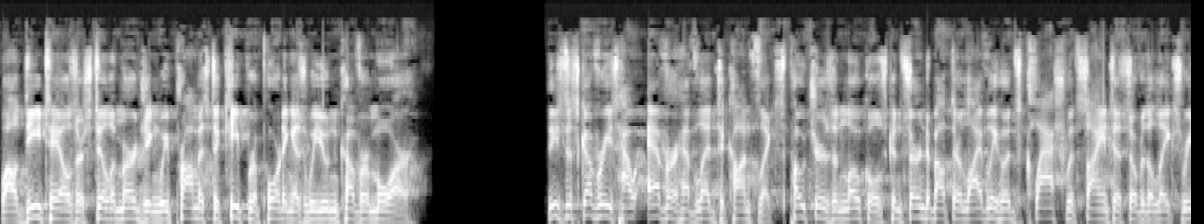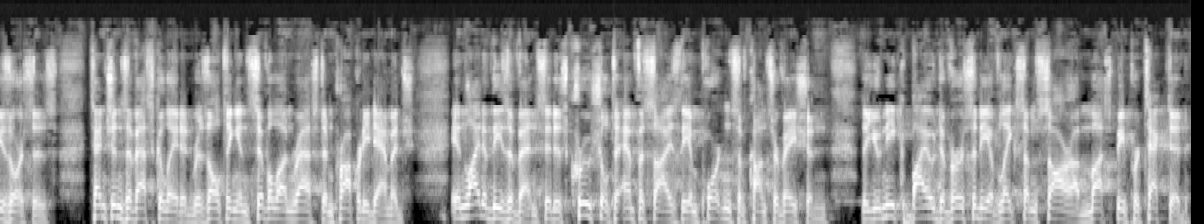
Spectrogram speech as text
While details are still emerging, we promise to keep reporting as we uncover more. These discoveries, however, have led to conflicts. Poachers and locals concerned about their livelihoods clash with scientists over the lake's resources. Tensions have escalated, resulting in civil unrest and property damage. In light of these events, it is crucial to emphasize the importance of conservation. The unique biodiversity of Lake Samsara must be protected.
